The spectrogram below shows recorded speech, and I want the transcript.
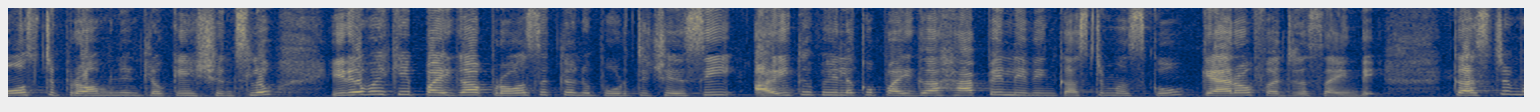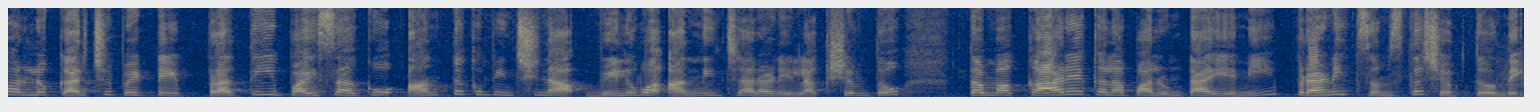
మోస్ట్ ప్రామినెంట్ లొకేషన్స్లో ఇరవైకి పైగా ప్రాజెక్టులను పూర్తి చేసి ఐదు వేలకు పైగా హ్యాపీ లివింగ్ కస్టమర్స్కు కేర్ ఆఫ్ అడ్రస్ అయింది. కస్టమర్లు ఖర్చు పెట్టే ప్రతి పైసాకు అంతకు మించిన విలువ అందించాలనే లక్ష్యంతో తమ కార్యకలాపాలుంటాయని ప్రణీత్ సంస్థ చెప్తోంది.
